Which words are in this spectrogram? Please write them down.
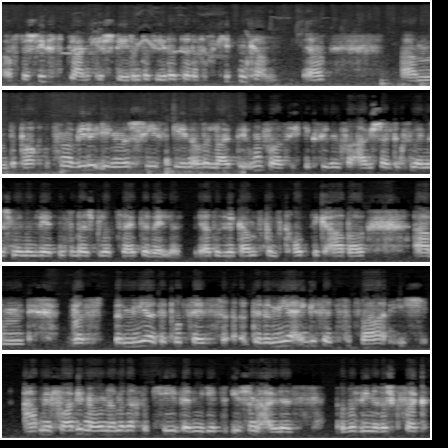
auf der Schiffsplanke steht und das jederzeit einfach kippen kann. Ja. Ähm, da braucht jetzt nur wieder irgendwas schief gehen oder Leute, die unvorsichtig sind im Veranstaltungsmanagement und wir hätten zum Beispiel eine zweite Welle. Ja, das wäre ganz, ganz grottig, aber ähm, was bei mir, der Prozess, der bei mir eingesetzt hat, war, ich habe mir vorgenommen und habe mir gedacht, okay, wenn jetzt eh schon alles, also wienerisch gesagt,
